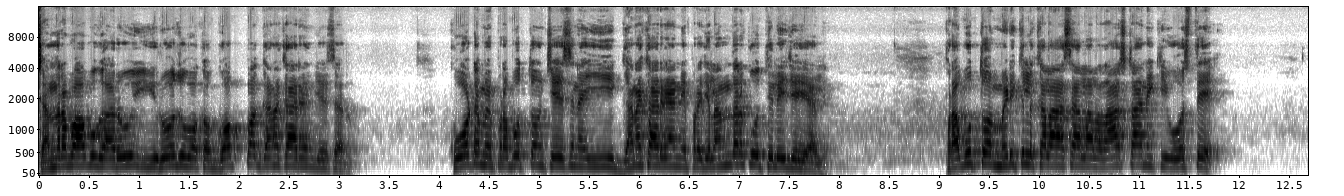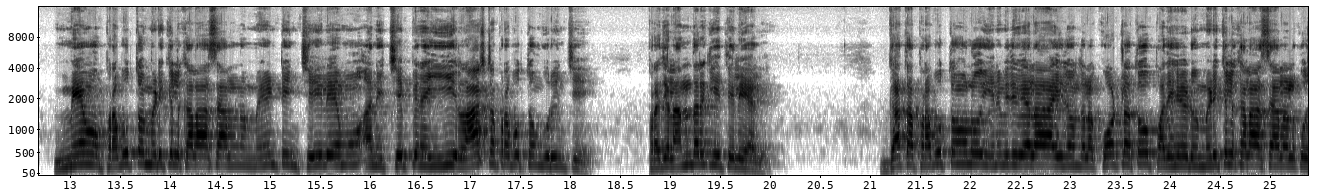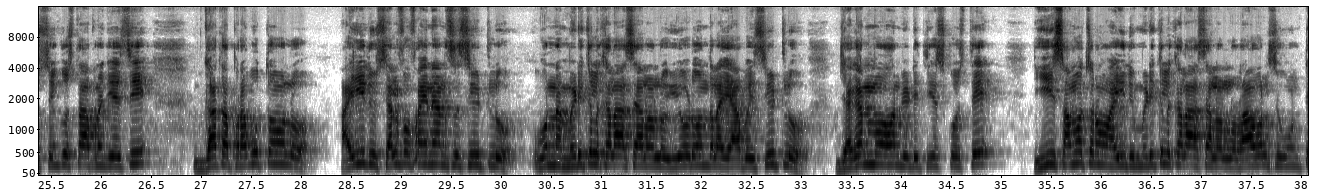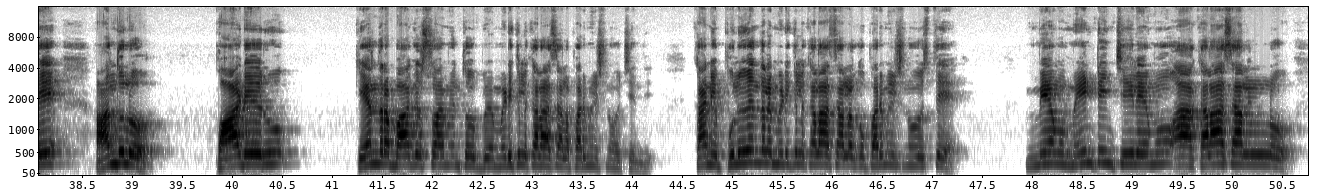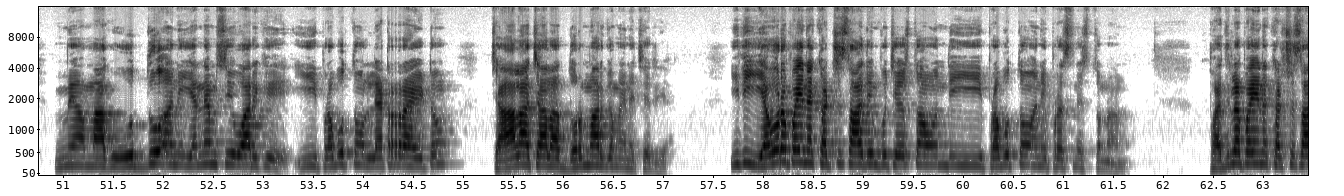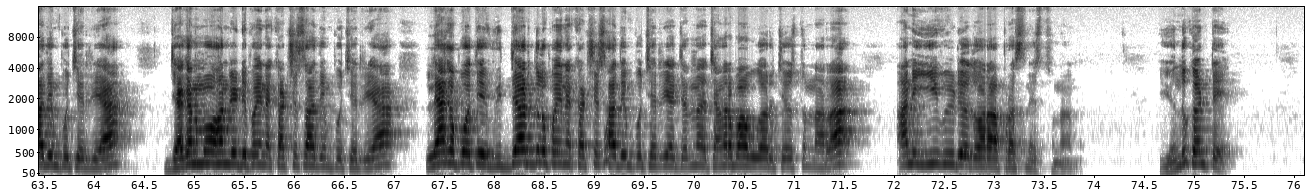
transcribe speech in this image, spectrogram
చంద్రబాబు గారు ఈరోజు ఒక గొప్ప ఘనకార్యం చేశారు. కూటమి ప్రభుత్వం చేసిన ఈ ఘనకార్యాన్ని ప్రజలందరికీ తెలియజేయాలి. ప్రభుత్వ మెడికల్ కళాశాలల రాష్ట్రానికి వస్తే మేము ప్రభుత్వ మెడికల్ కళాశాలను మెయింటైన్ చేయలేము అని చెప్పిన ఈ రాష్ట్ర ప్రభుత్వం గురించి ప్రజలందరికీ తెలియాలి. గత ప్రభుత్వంలో ఎనిమిది వేల ఐదు వందల కోట్లతో పదిహేడు మెడికల్ కళాశాలలకు శంకుస్థాపన చేసి గత ప్రభుత్వంలో ఐదు సెల్ఫ్ ఫైనాన్స్ సీట్లు ఉన్న మెడికల్ కళాశాలలో ఏడు వందల యాభై సీట్లు జగన్మోహన్ రెడ్డి తీసుకొస్తే ఈ సంవత్సరం ఐదు మెడికల్ కళాశాలలు రావాల్సి ఉంటే అందులో పాడేరు కేంద్ర భాగస్వామ్యంతో మెడికల్ కళాశాల పర్మిషన్ వచ్చింది. కానీ పులివెందల మెడికల్ కళాశాలకు పర్మిషన్ వస్తే మేము మెయింటైన్ చేయలేము ఆ కళాశాలల్లో మాకు వద్దు అని ఎన్ఎంసి వారికి ఈ ప్రభుత్వం లెటర్ రాయటం చాలా చాలా దుర్మార్గమైన చర్య. ఇది ఎవరిపైన ఖర్చు సాధింపు చేస్తూ ఉంది ఈ ప్రభుత్వం అని ప్రశ్నిస్తున్నాను. ప్రజలపైన ఖర్చు సాధింపు చర్య జగన్మోహన్ రెడ్డి పైన కక్ష సాధింపు చర్య లేకపోతే విద్యార్థులపైన కక్ష సాధింపు చర్య చంద్ర చంద్రబాబు గారు చేస్తున్నారా అని ఈ వీడియో ద్వారా ప్రశ్నిస్తున్నాను. ఎందుకంటే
